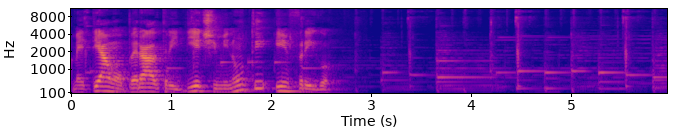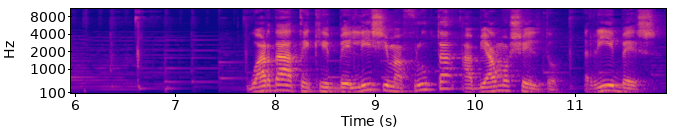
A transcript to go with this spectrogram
Mettiamo per altri 10 minuti in frigo. Guardate che bellissima frutta abbiamo scelto! Ribes,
